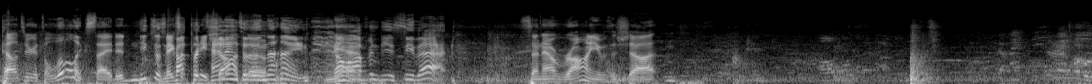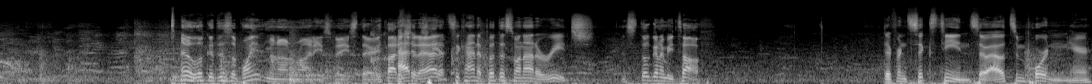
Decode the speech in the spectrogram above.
Pelletier gets a little excited. He just makes cut a pretty the ten shot into though. the nine. How often do you see that? So now Ronnie with a shot. Oh, look at disappointment on Ronnie's face there. He thought he Had should have had chance to kind of put this one out of reach. It's still going to be tough. Different 16, so out's important here.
